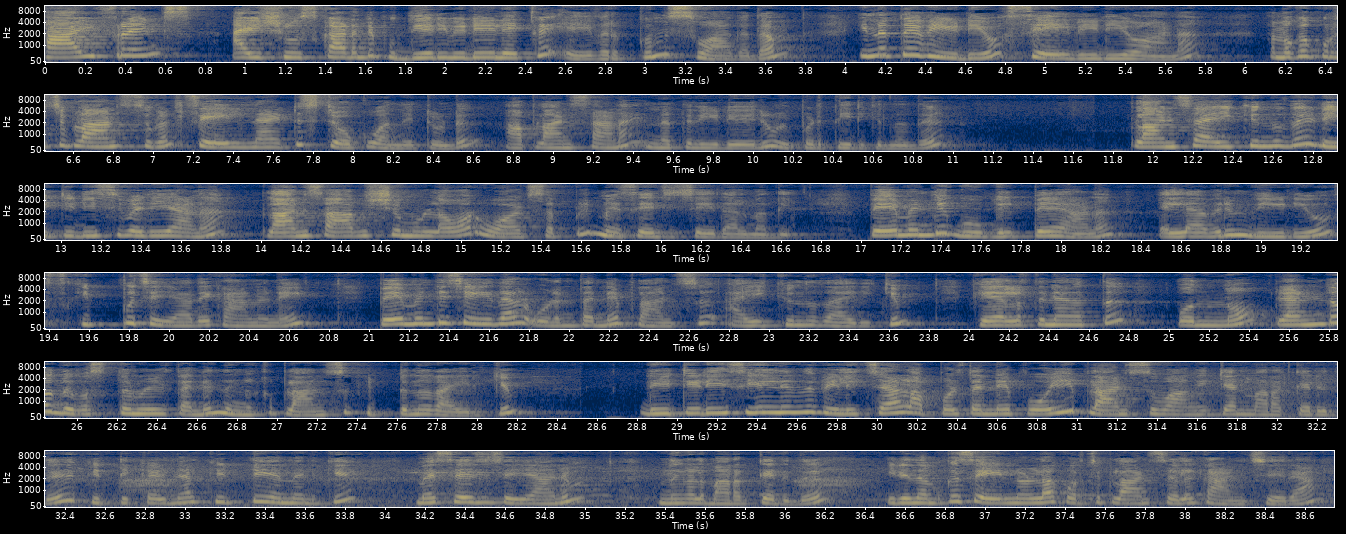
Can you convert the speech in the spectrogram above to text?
Hi friends Aishu's കാർഡിന്റെ പുതിയൊരു വീഡിയോയിലേക്ക് ഏവർക്കും സ്വാഗതം. ഇന്നത്തെ വീഡിയോ സെയിൽ വീഡിയോ ആണ്. നമുക്ക് കുറച്ച് പ്ലാന്റ്സുകൾ സെയിലിനായിട്ട് സ്റ്റോക്ക് വന്നിട്ടുണ്ട്. ആ പ്ലാന്റ്സ് ആണ് ഇന്നത്തെ വീഡിയോയിൽ ഉൾപ്പെടുത്തിയിരിക്കുന്നത്. പ്ലാന്റ്സ് അയക്കുന്നത് ഡി ടി ഡി സി വഴിയാണ്. പ്ലാന്റ്സ് ആവശ്യമുള്ളവർ വാട്സപ്പിൽ മെസ്സേജ് ചെയ്താൽ മതി. പേയ്മെന്റ് ഗൂഗിൾ പേ ആണ്. എല്ലാവരും വീഡിയോ സ്കിപ്പ് ചെയ്യാതെ കാണണേ. പേയ്മെന്റ് ചെയ്താൽ ഉടൻ തന്നെ പ്ലാന്റ്സ് അയക്കുന്നതായിരിക്കും. കേരളത്തിനകത്ത് ഒന്നോ രണ്ടോ ദിവസത്തിനുള്ളിൽ തന്നെ നിങ്ങൾക്ക് പ്ലാന്റ്സ് കിട്ടുന്നതായിരിക്കും. ഡി ടി ഡി സിയിൽ നിന്ന് വിളിച്ചാൽ അപ്പോൾ തന്നെ പോയി പ്ലാൻസ് വാങ്ങിക്കാൻ മറക്കരുത്. കിട്ടിക്കഴിഞ്ഞാൽ കിട്ടിയെന്ന് എനിക്ക് മെസ്സേജ് ചെയ്യാനും നിങ്ങൾ മറക്കരുത്. ഇനി നമുക്ക് സെയിലിനുള്ള കുറച്ച് പ്ലാൻസുകൾ കാണിച്ചു തരാം.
